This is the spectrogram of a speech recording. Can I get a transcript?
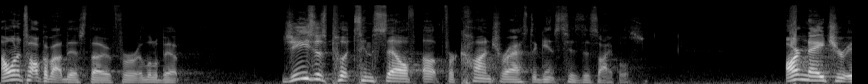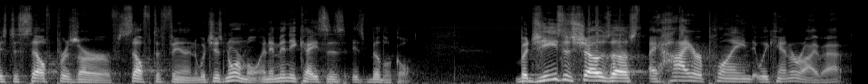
I want to talk about this, though, for a little bit. Jesus puts himself up for contrast against his disciples. Our nature is to self preserve, self defend, which is normal, and in many cases, it's biblical. But Jesus shows us a higher plane that we can't arrive at,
